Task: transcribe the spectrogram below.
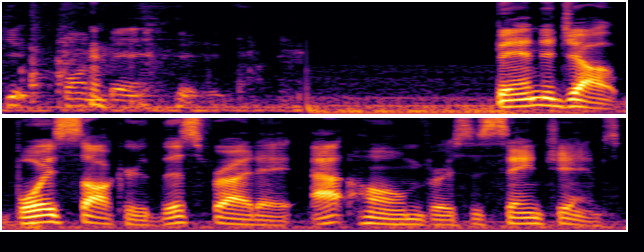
Get fun band-aids. Bandage Out Boys Soccer this Friday at home versus St. James.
